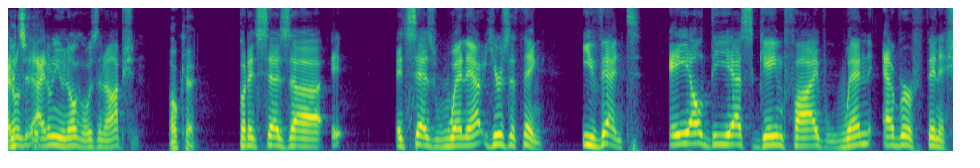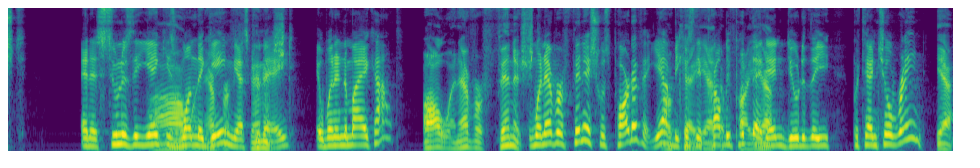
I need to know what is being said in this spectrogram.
I don't. I don't even know if it was an option. Okay. But it says. Uh, it, it says whenever. Here's the thing. Event ALDS Game Five whenever finished, and as soon as the Yankees oh, won the game yesterday, finished. it went into my account. Oh, whenever finished. Whenever finished was part of it. Yeah, okay, because they yeah, probably the, put that yeah. in due to the potential rain. Yeah.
